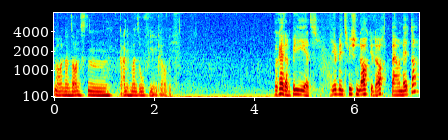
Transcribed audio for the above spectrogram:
Ja, und ansonsten gar nicht mal so viel, glaube ich. Okay, dann bin ich jetzt. Ich habe inzwischen nachgedacht, Bayonetta.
